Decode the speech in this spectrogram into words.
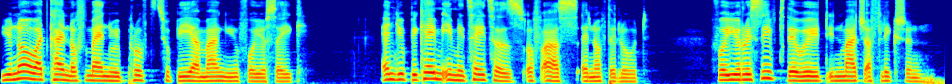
you know what kind of man we proved to be among you for your sake. And you became imitators of us and of the Lord. For you received the word in much affliction,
